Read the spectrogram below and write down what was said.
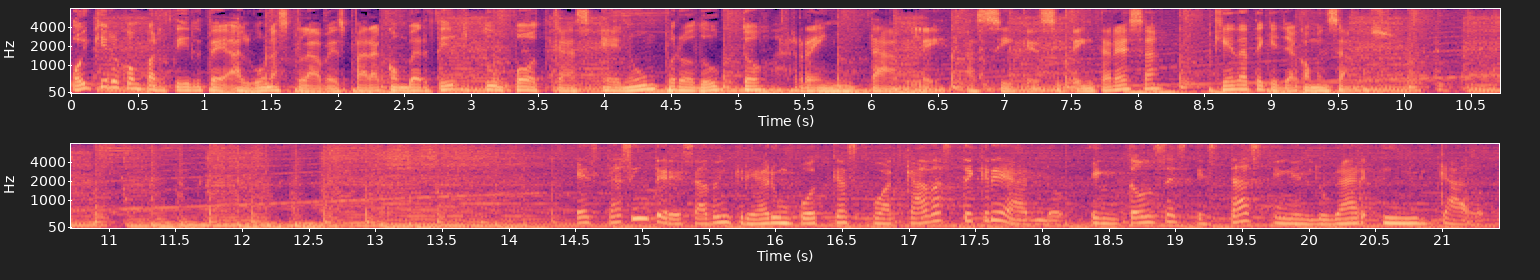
Hoy quiero compartirte algunas claves para convertir tu podcast en un producto rentable. Así que si te interesa, quédate que ya comenzamos. ¿Estás interesado en crear un podcast o acabas de crearlo? Entonces estás en el lugar indicado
